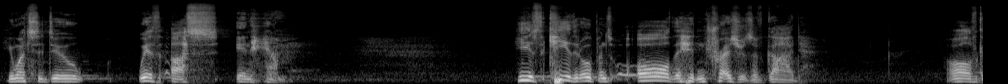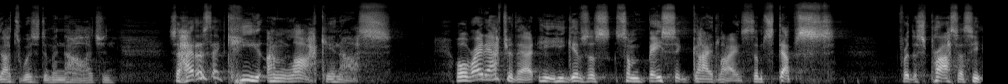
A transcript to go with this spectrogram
he wants to do with us in him. He is the key that opens all the hidden treasures of God, all of God's wisdom and knowledge. And so, how does that key unlock in us? Well, right after that, he, he gives us some basic guidelines, some steps for this process. He,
